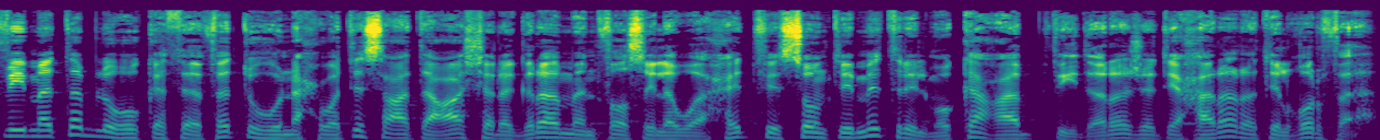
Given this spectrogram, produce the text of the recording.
فيما تبلغ كثافته نحو 19 جراما فاصل واحد في السنتيمتر المكعب في درجة حرارة الغرفة.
